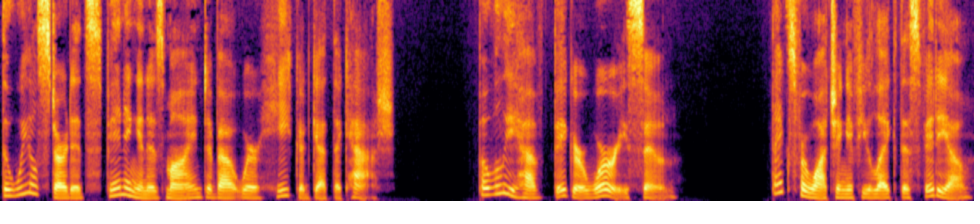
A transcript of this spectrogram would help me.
the wheel started spinning in his mind about where he could get the cash. But will he have bigger worries soon? Thanks for watching if you like this video.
